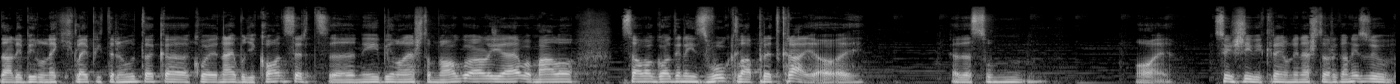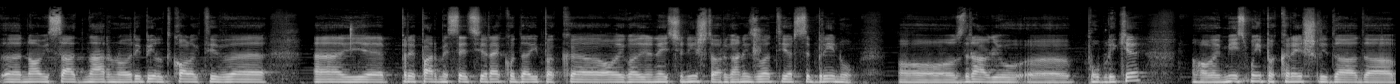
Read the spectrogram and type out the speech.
da li je bilo nekih lepih trenutaka, koji je najbolji koncert, e, nije bilo nešto mnogo, ali evo, malo se ova godina izvukla pred kraj, ovaj, kada su ovaj, svi živi krenuli nešto da organizuju. E, Novi Sad, naravno, Rebuild Collective e, e, je pre par meseci rekao da ipak ove godine neće ništa organizovati jer se brinu o zdravlju publike. Ovaj, mi smo ipak rešili da, da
